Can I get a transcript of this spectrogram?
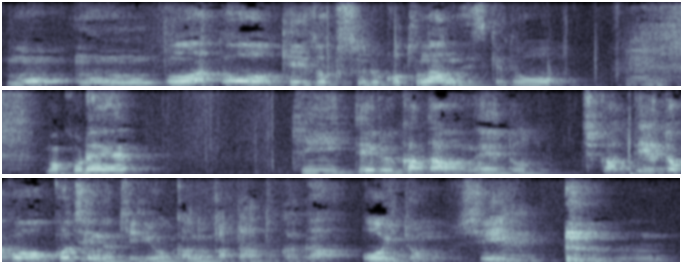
もう、うーんと、あと継続することなんですけど、うまあこれ、聞いてる方はね、どっちかっていうと、こう、個人の起業家の方とかが多いと思うし、うん、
